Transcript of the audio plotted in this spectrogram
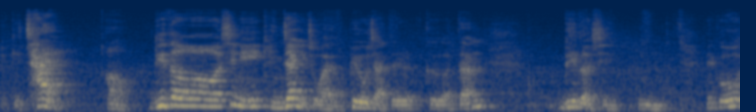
이렇게 잘 어, 리더심이 굉장히 좋아요. 배우자들 그 어떤 리더십. 음. 그리고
